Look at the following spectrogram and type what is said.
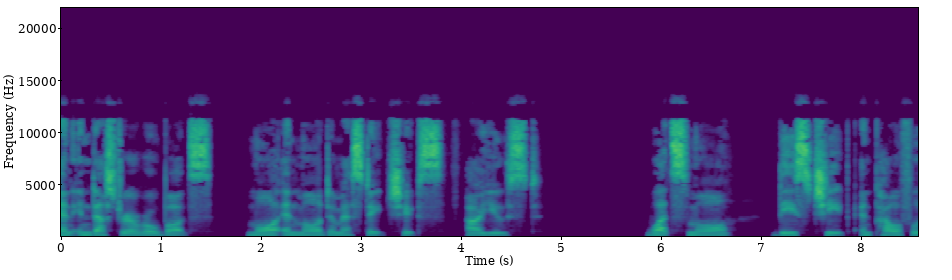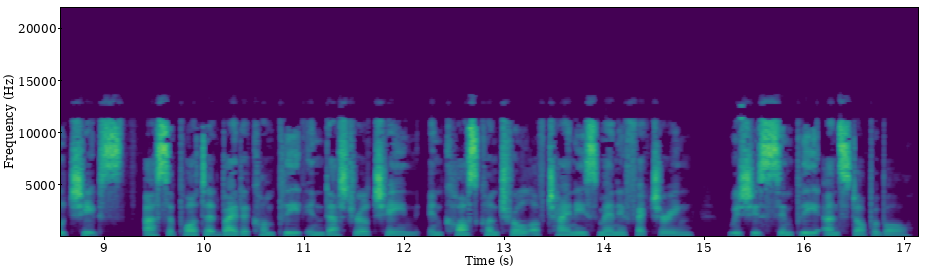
and industrial robots, more and more domestic chips are used. What's more, these cheap and powerful chips are supported by the complete industrial chain and cost control of Chinese manufacturing, which is simply unstoppable.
